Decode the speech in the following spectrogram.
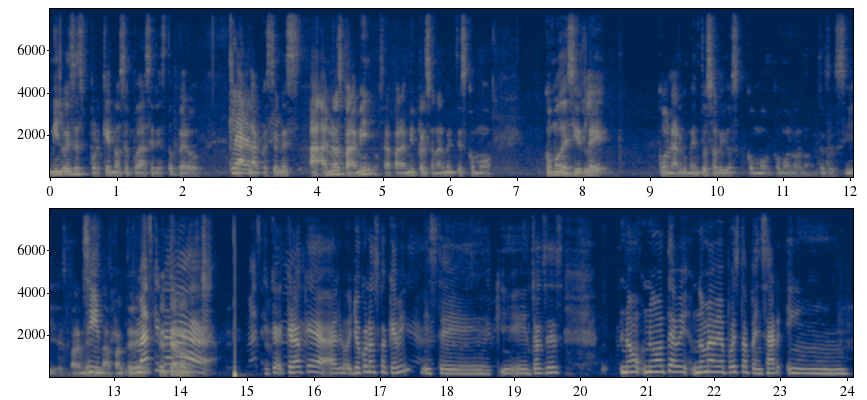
mil veces por qué no se puede hacer esto, pero Claro. La, cuestión es, al menos para mí, o sea, para mí personalmente es como, cómo decirle con argumentos sólidos cómo, cómo no, no. Entonces sí, es para mí es la parte de, más que nada, Creo que algo, yo conozco a Kevin, este, entonces no, no, te, no me había puesto a pensar en,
